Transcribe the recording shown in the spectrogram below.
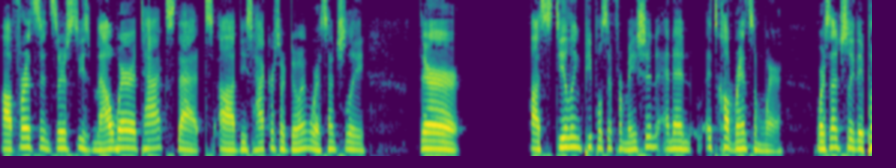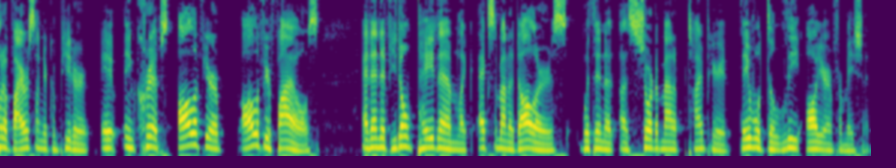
uh, for instance, there's these malware attacks that uh, these hackers are doing where essentially they're uh, stealing people's information, and then it's called ransomware, where essentially they put a virus on your computer. It encrypts all of your all of your files, and then if you don't pay them like X amount of dollars within a, a short amount of time period, they will delete all your information.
